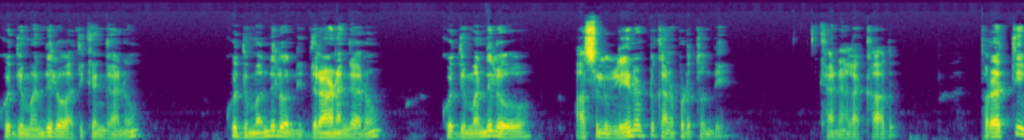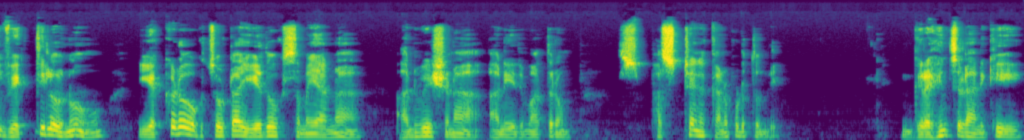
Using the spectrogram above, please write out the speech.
కొద్దిమందిలో అధికంగాను కొద్దిమందిలో నిద్రాణంగాను కొద్దిమందిలో అసలు లేనట్టు కనపడుతుంది. కానీ అలా కాదు. ప్రతి వ్యక్తిలోనూ ఎక్కడో ఒక చోట ఏదో ఒక సమయాన అన్వేషణ అనేది మాత్రం స్పష్టంగా కనపడుతుంది. గ్రహించడానికి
